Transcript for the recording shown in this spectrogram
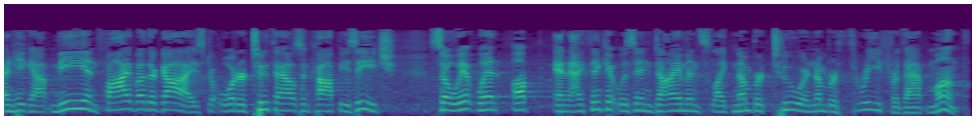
And he got me and five other guys to order 2,000 copies each. So it went up, and I think it was in Diamonds like number two or number three for that month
